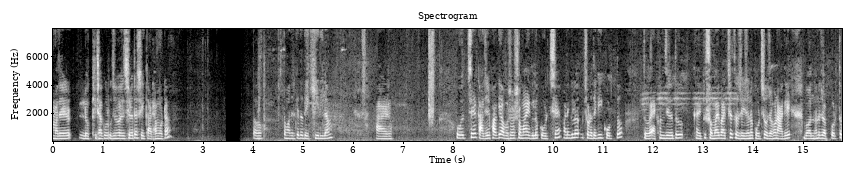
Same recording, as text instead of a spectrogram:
আমাদের লক্ষ্মী ঠাকুর, পুজো হয়েছিল তো সেই কাঠামোটা। তো তোমাদেরকে তো দেখিয়ে দিলাম। আর ও হচ্ছে কাজের ফাঁকে অবসর সময় এগুলো করছে। অনেকগুলো ছোটো থেকেই করতো। তো এখন যেহেতু একটু সময় পাচ্ছে, তো সেই জন্য করছে। ও যখন আগে বন্ধনে জব করতো,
